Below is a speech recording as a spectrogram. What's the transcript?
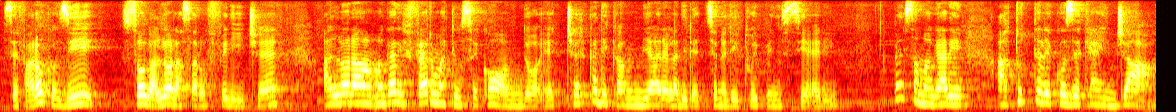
se farò così, solo allora sarò felice, allora magari fermati un secondo e cerca di cambiare la direzione dei tuoi pensieri. Pensa magari a tutte le cose che hai già,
